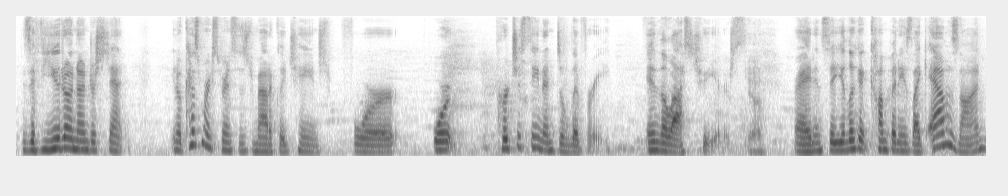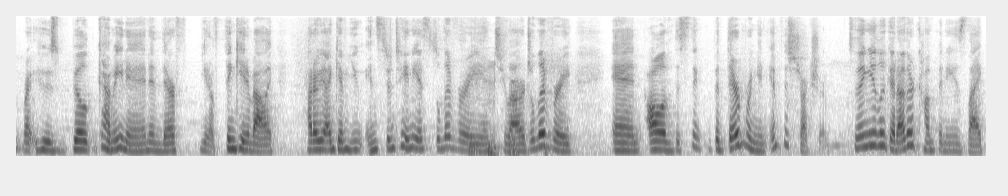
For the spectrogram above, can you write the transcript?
Because if you don't understand, you know, customer experience has dramatically changed for or purchasing and delivery in the last two years. Yeah. Right. And so you look at companies like Amazon, right, who's built coming in and they're you know thinking about like how do I give you instantaneous delivery and two hour delivery and all of this thing, but they're bringing infrastructure. So then you look at other companies like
